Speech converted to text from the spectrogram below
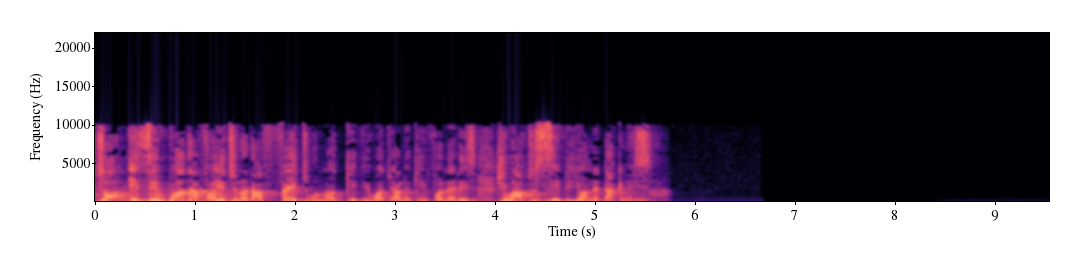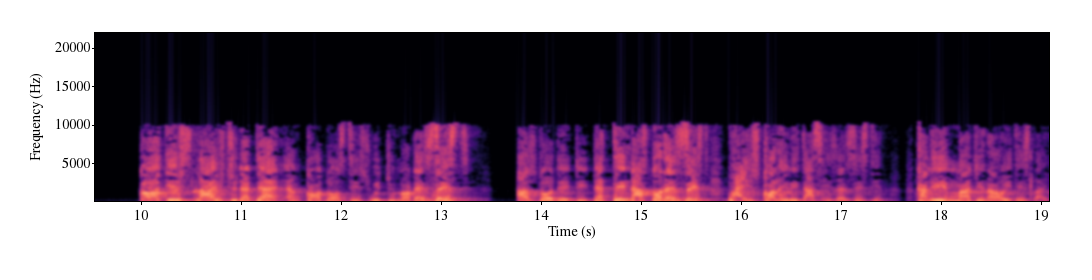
So it's important for you to know that faith will not give you what you are looking for. Ladies, you have to see beyond the darkness. God gives life to the dead and call those things which do not exist as though they did. The thing does not exist, but he's calling it as is existing. Can you imagine how it is like?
